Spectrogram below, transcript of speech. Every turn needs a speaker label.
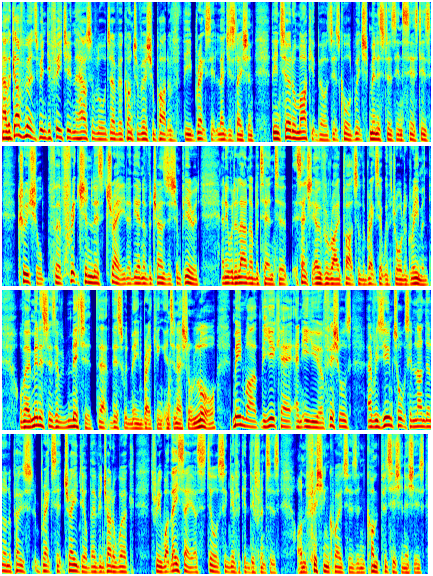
Speaker 1: Now, the government's been defeated in the House of Lords over a controversial part of the Brexit legislation, the Internal Market Bill, as it's called, which ministers insist is crucial for frictionless trade at the end of the transition period. And it would allow Number 10 to essentially override parts of the Brexit withdrawal agreement. Although ministers have admitted that this would mean breaking international law. Meanwhile, the UK and EU officials have resumed talks in London on a post Brexit trade deal. They've been trying to work through what they say are still significant differences on fishing quotas and competition issues.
